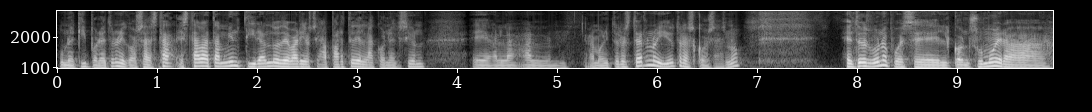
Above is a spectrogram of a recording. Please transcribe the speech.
un equipo electrónico, o sea, está, estaba también tirando de varios, aparte de la conexión eh, al, al, al, monitor externo y otras cosas, ¿no? Entonces, bueno, pues el consumo era,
